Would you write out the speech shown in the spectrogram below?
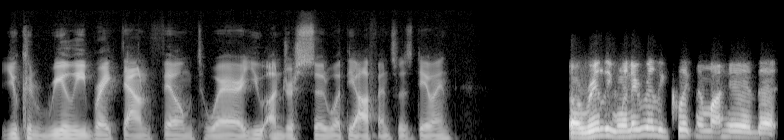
you could really break down film to where you understood what the offense was doing? So really, when it really clicked in my head that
